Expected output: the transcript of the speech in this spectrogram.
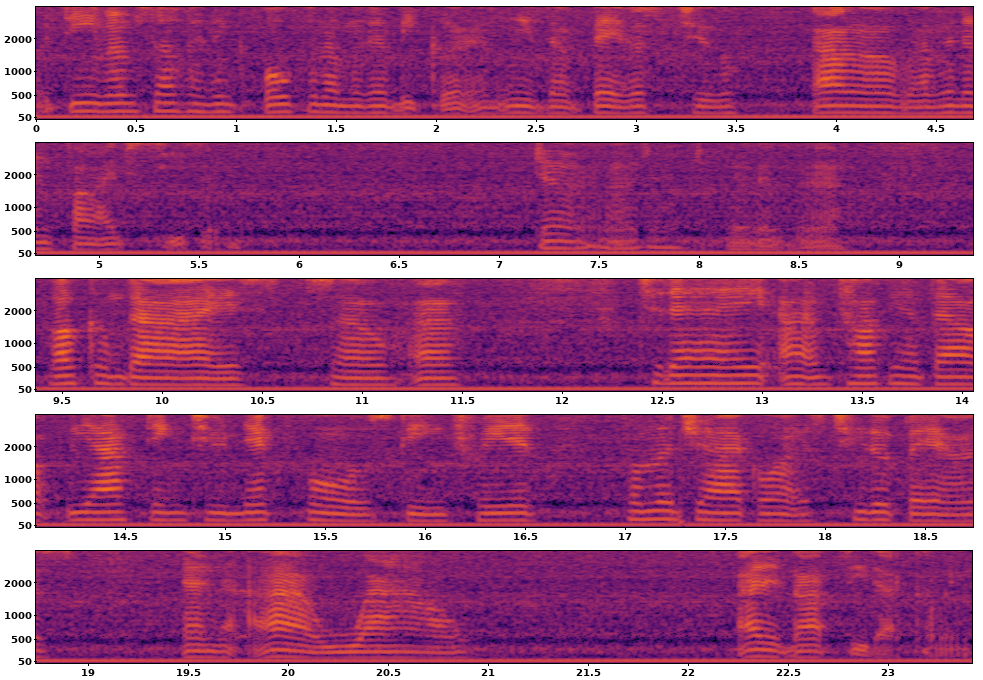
redeem himself. I think both of them are gonna be good and lead the Bears to about an eleven and five season. Welcome, guys. So, uh, today I'm talking about reacting to Nick Foles getting traded from the Jaguars to the Bears, and ah, wow. I did not see that coming.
